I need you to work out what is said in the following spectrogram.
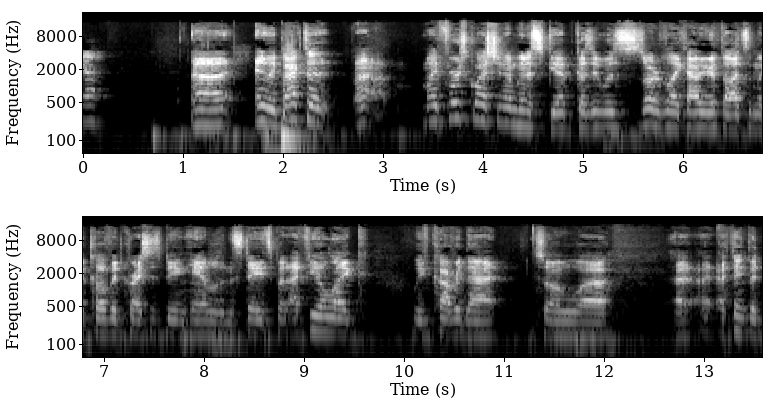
Yeah. Uh, anyway, back to uh, my first question. I'm going to skip because it was sort of like how your thoughts on the COVID crisis being handled in the states, but I feel like we've covered that. So uh, I, I think that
